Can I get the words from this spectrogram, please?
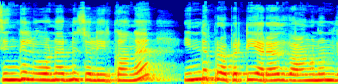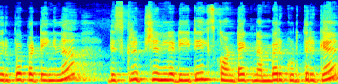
சிங்கிள் ஓனர்னு சொல்லியிருக்காங்க. இந்த ப்ராப்பர்ட்டி யாராவது வாங்கணும்னு விருப்பப்பட்டீங்கன்னா டிஸ்கிரிப்ஷனில் டீட்டெயில்ஸ் காண்டாக்ட் நம்பர் கொடுத்துருக்கேன்.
